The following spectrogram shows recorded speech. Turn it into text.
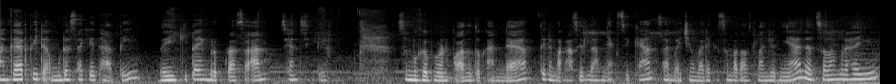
agar tidak mudah sakit hati bagi kita yang berperasaan sensitif. Semoga bermanfaat untuk Anda. Terima kasih telah menyaksikan. Sampai jumpa di kesempatan selanjutnya dan salam rahayu.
